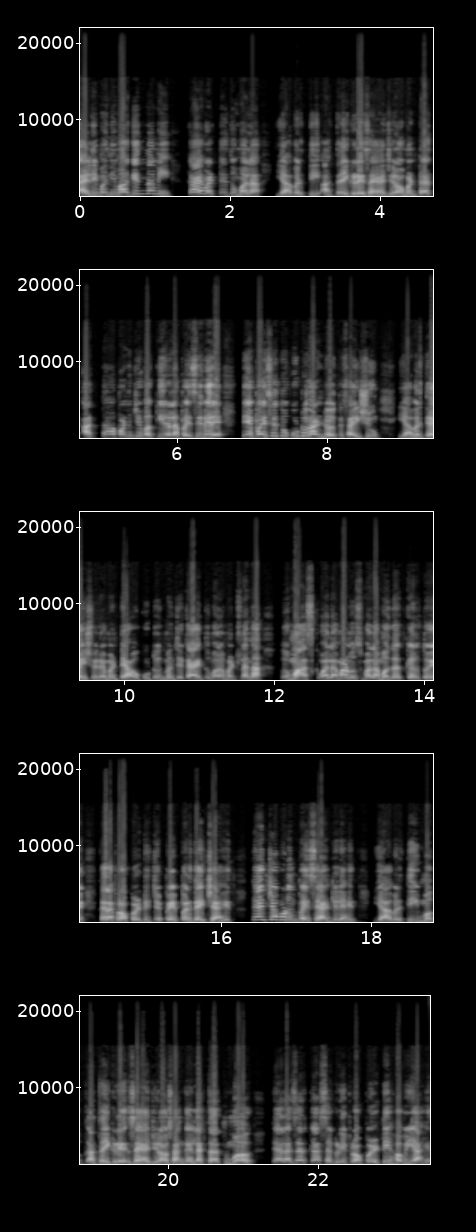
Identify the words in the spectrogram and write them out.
ॲलिमनी मागेन ना मी. काय वाटते तुम्हाला? यावरती आता इकडे सयाजीराव म्हणतात आत्ता आपण जे वकिलाला पैसे दिले ते पैसे तू कुठून आणले होते साईशू? यावरती ऐश्वर्या म्हणते अहो कुठून? म्हणजे काय तुम्हाला म्हटलं ना तो मास्कवाला माणूस मला मदत करतोय त्याला प्रॉपर्टीचे पेपर द्यायचे आहेत त्यांच्याकडून पैसे आणलेले आहेत. यावरती मग आता इकडे सयाजीराव सांगायला लागतात मग त्याला जर का सगळी प्रॉपर्टी हवी आहे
